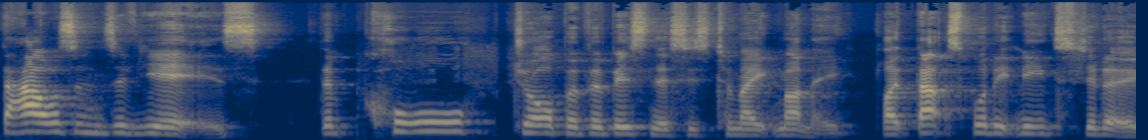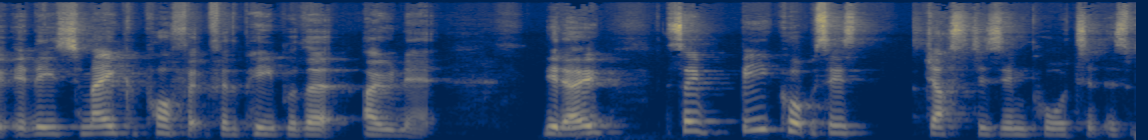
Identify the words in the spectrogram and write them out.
thousands of years, the core job of a business is to make money. Like that's what it needs to do. It needs to make a profit for the people that own it. You know, so B Corps is just as important as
